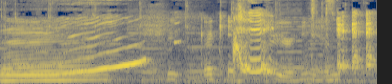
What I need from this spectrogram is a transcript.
Then I can't see your hand.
